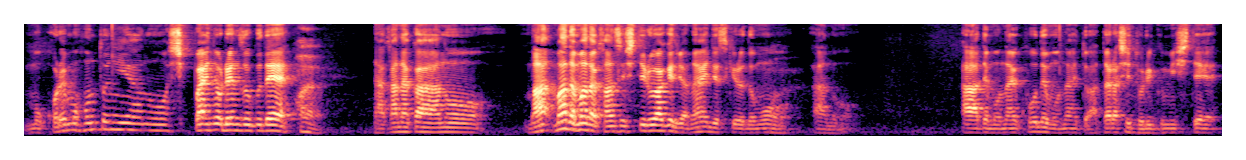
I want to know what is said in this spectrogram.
もうこれも本当にあの失敗の連続ではい。なかなかあのままだまだ完成してるわけじゃないですけれども、あのああでもないこうでもないと新しい取り組みして、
